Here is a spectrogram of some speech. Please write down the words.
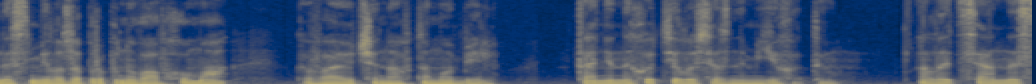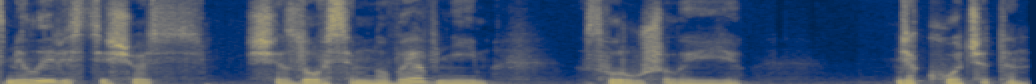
несміло запропонував Хома, киваючи на автомобіль. Тані не хотілося з ним їхати, але ця несміливість і щось ще зовсім нове в ній зворушило її. Як хочете.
